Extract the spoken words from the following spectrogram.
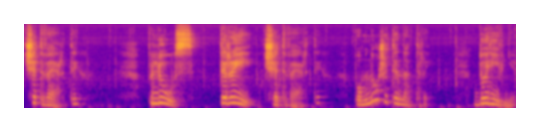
четвертих плюс 3 четвертих помножити на 3 дорівнює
